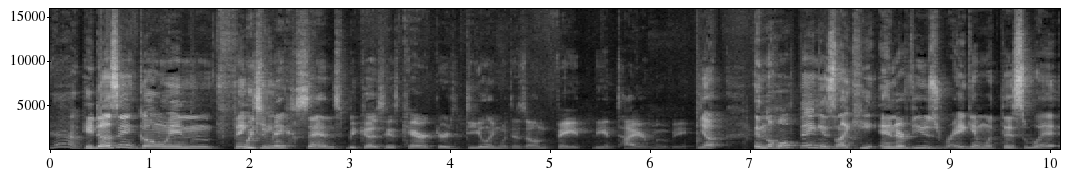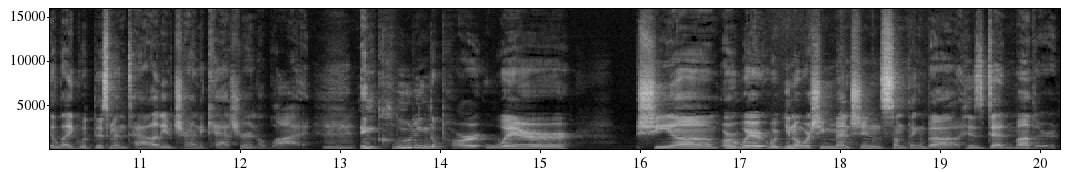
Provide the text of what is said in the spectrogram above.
Yeah. He doesn't go in thinking. Which makes sense because his character is dealing with his own fate the entire movie. Yep. And the whole thing is like he interviews Regan with this way, like with this mentality of trying to catch her in a lie, including the part where she um or where where, you know where she mentions something about his dead mother,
